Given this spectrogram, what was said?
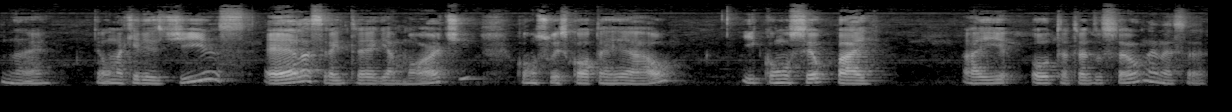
né? Então naqueles dias ela será entregue à morte com sua escolta real e com o seu pai. Aí outra tradução, né, nessa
